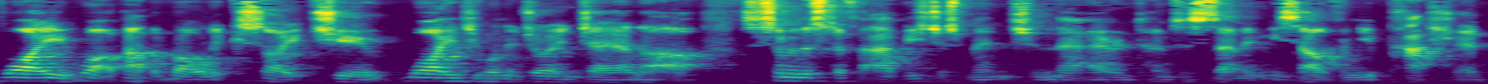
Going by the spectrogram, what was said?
why, what about the role excites you? Why do you want to join JLR? So some of the stuff that Abby's just mentioned there, in terms of selling yourself and your passion,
